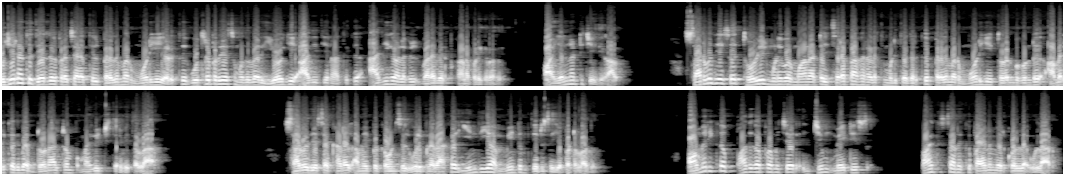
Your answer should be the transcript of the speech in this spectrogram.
குஜராத் தேர்தல் பிரச்சாரத்தில் பிரதமர் மோடியை அடுத்து உத்தரப்பிரதேச முதல்வர் யோகி ஆதித்யநாத்துக்கு அதிக அளவில் வரவேற்பு காணப்படுகிறது. அயல்நாட்டு செய்திகள். சர்வதேச தொழில் முனைவர் மாநாட்டை சிறப்பாக நடத்தி முடித்ததற்கு பிரதமர் மோடியை தொடர்பு கொண்டு அமெரிக்க அதிபர் டொனால்டு டிரம்ப் மகிழ்ச்சி தெரிவித்துள்ளார். சர்வதேச கடல் அமைப்பு கவுன்சில் உறுப்பினராக இந்தியா மீண்டும் தேர்வு செய்யப்பட்டுள்ளது. அமெரிக்க பாதுகாப்பு அமைச்சர் ஜிம் மேட்டிஸ் பாகிஸ்தானுக்கு பயணம் மேற்கொள்ள உள்ளார்.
